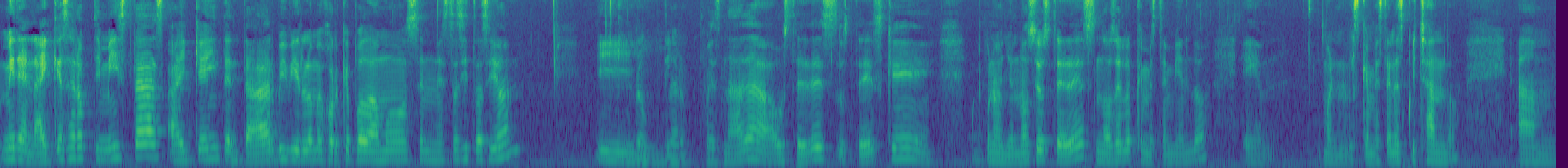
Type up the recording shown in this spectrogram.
miren, hay que ser optimistas, hay que intentar vivir lo mejor que podamos en esta situación. Y Claro, claro. pues nada, ustedes, ustedes que, bueno, yo no sé ustedes, no sé lo que me estén viendo, eh, bueno, los que me estén escuchando, am,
